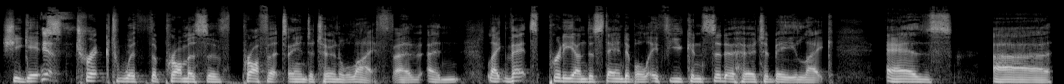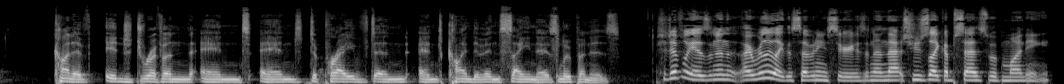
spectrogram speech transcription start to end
She gets yes. tricked with the promise of profit and eternal life, uh, and like that's pretty understandable if you consider her to be like as uh, kind of id driven and and depraved and and kind of insane as Lupin is. She definitely is, and I really like the '70s series, and in that she's like obsessed with money.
